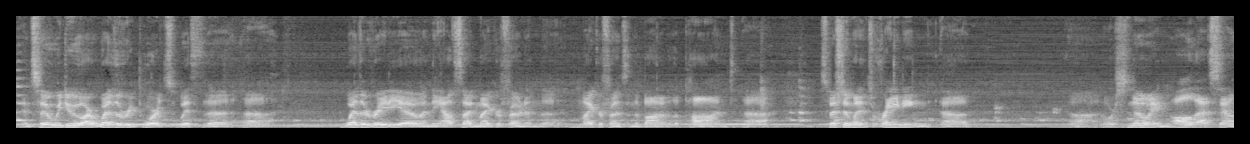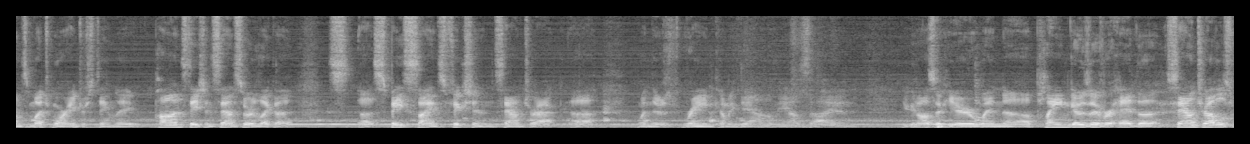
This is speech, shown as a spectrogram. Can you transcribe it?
and so we do our weather reports with the uh, weather radio and the outside microphone and the microphones in the bottom of the pond. Uh, especially when it's raining uh, uh, or snowing, all that sounds much more interesting. The pond station sounds sort of like a space science fiction soundtrack uh, when there's rain coming down on the outside. And you can also hear when uh, a plane goes overhead, the sound travels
